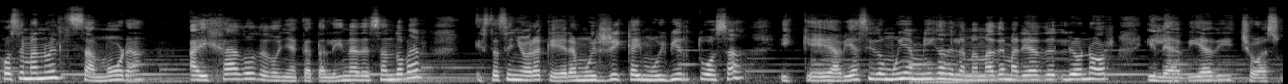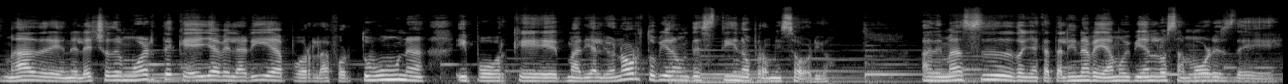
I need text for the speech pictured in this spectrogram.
José Manuel Zamora, ahijado de doña Catalina de Sandoval, esta señora que era muy rica y muy virtuosa y que había sido muy amiga de la mamá de María Leonor y le había dicho a su madre en el hecho de muerte que ella velaría por la fortuna y porque María Leonor tuviera un destino promisorio. Además, doña Catalina veía muy bien los amores de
